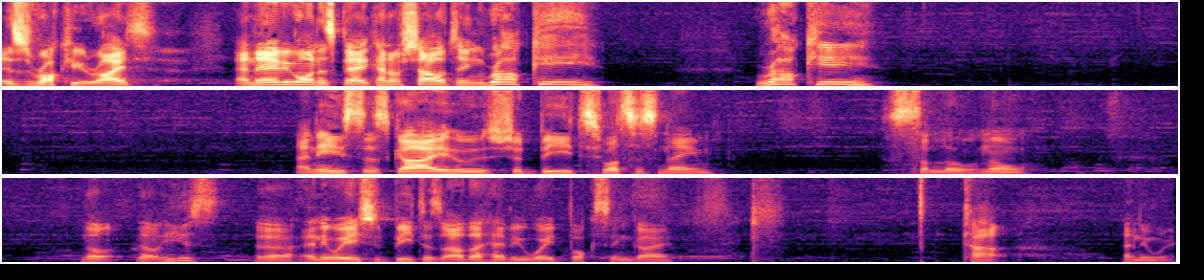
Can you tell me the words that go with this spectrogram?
Is Rocky, right? And everyone is kind of shouting, Rocky, Rocky. And he's this guy who should beat, what's his name? Salo? No. No, no, he's, uh, anyway, he should beat this other heavyweight boxing guy. Ka- anyway.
